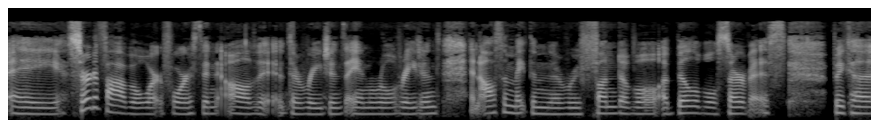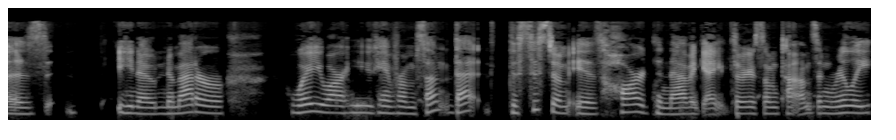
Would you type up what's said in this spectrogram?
a certifiable workforce in all the, the regions and rural regions and also make them the refundable, a billable service. Because, you know, no matter where you are, who you came from, some that the system is hard to navigate through sometimes and really,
